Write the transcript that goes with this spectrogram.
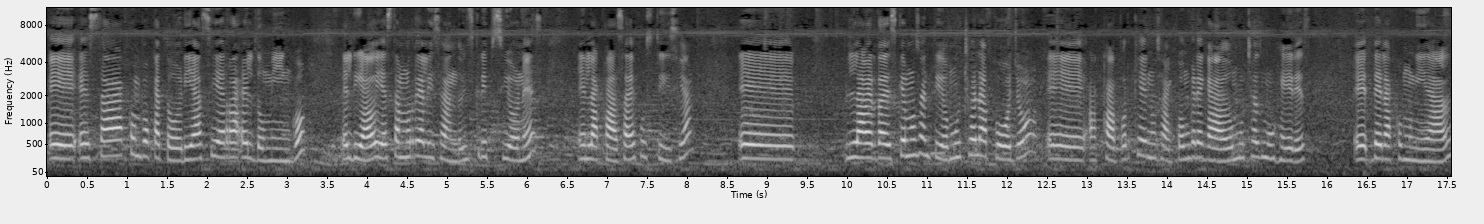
esta convocatoria cierra el domingo. El día de hoy estamos realizando inscripciones en la Casa de Justicia. Eh, la verdad es que hemos sentido mucho el apoyo eh, acá porque nos han congregado muchas mujeres eh, de la comunidad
